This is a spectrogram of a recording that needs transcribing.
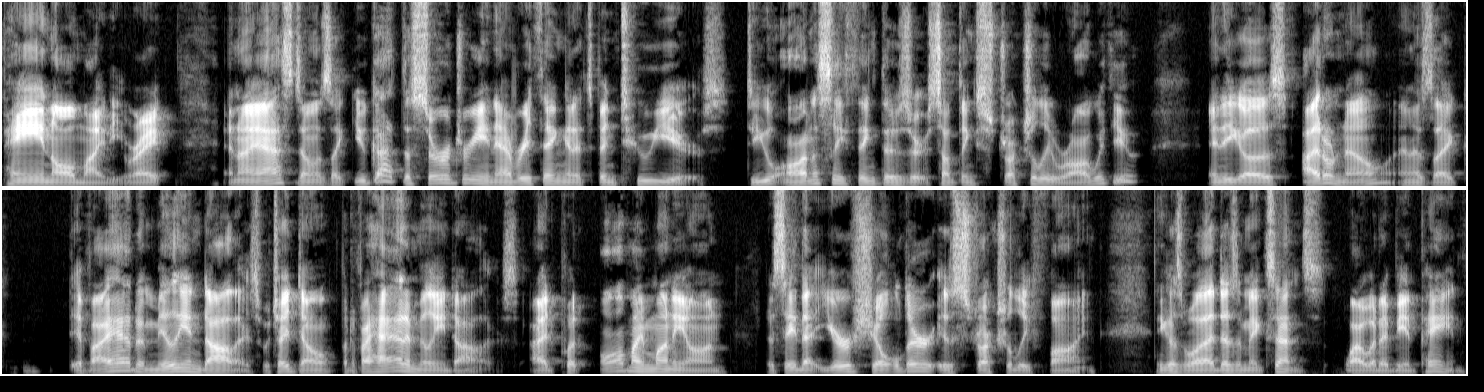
pain almighty, right? And I asked him, I was like, you got the surgery and everything, and it's been two years. Do you honestly think there's something structurally wrong with you? And he goes, I don't know. And I was like, if I had a million dollars, which I don't, but if I had a million dollars, I'd put all my money on to say that your shoulder is structurally fine. He goes, Well, that doesn't make sense. Why would I be in pain?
